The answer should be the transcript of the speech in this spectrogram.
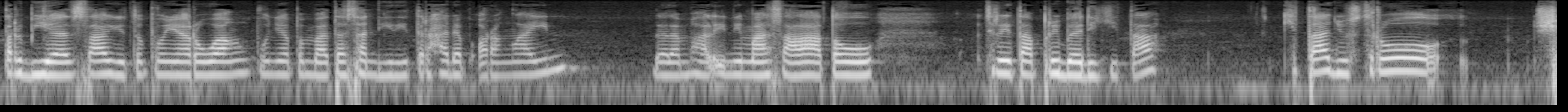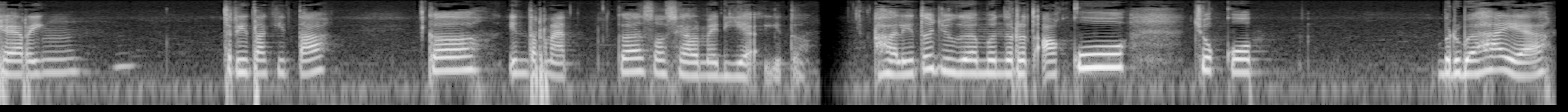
terbiasa gitu punya ruang punya pembatasan diri terhadap orang lain dalam hal ini masalah atau cerita pribadi kita kita justru sharing cerita kita ke internet, ke sosial media gitu. Hal itu juga menurut aku cukup berbahaya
